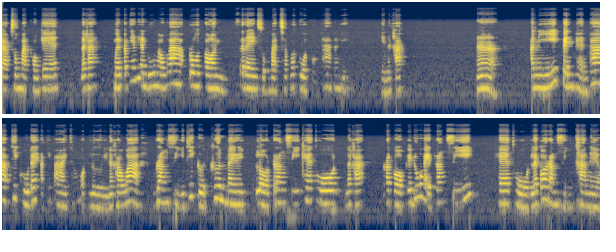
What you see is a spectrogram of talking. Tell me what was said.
กับสมบัติของแก๊สนะคะ เหมือนกับที่เรียนรู้มาว่าโปรตอนแสดงสมบัติเฉพาะตัวของธาตุนั่นเองเห็นนะคะอ่า อันนี้เป็นแผนภาพที่ครูได้อธิบายทั้งหมดเลยนะคะว่ารังสีที่เกิดขึ้นในหลอดรังสีแคโทดนะคะ ประกอบไปด้วยรังสีแคโทดและก็รังสีคาแนล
